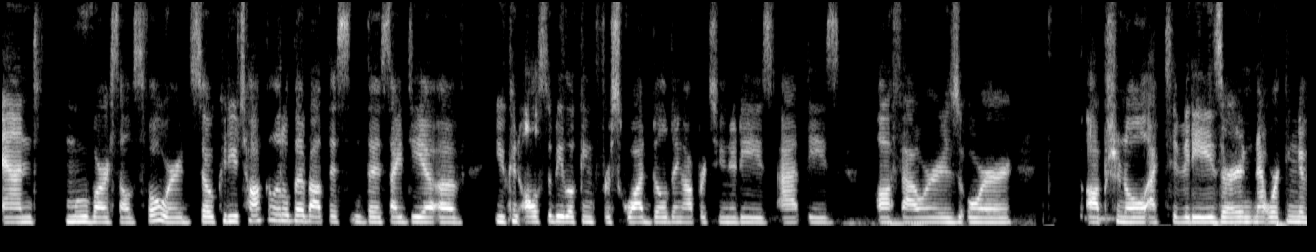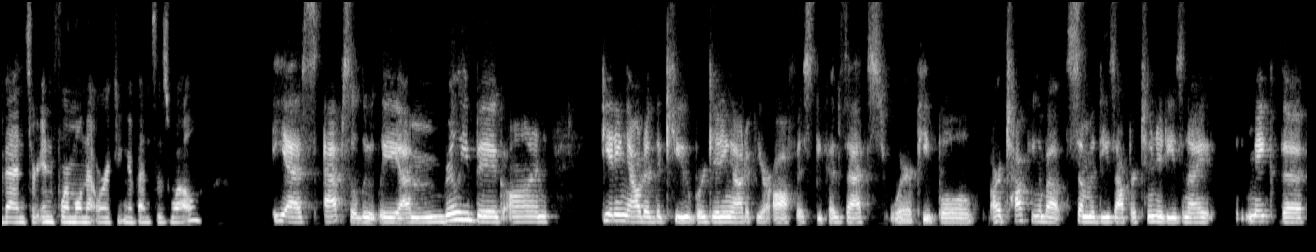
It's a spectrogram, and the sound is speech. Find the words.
and move ourselves forward. So could you talk a little bit about this this idea of you can also be looking for squad building opportunities at these off hours or optional activities or networking events or informal networking events as well? Yes, absolutely. I'm really big on getting out of the cube or getting out of your office because that's where people are talking about some of these opportunities. And I make the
